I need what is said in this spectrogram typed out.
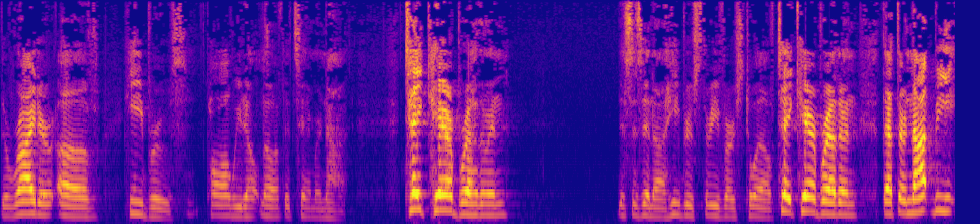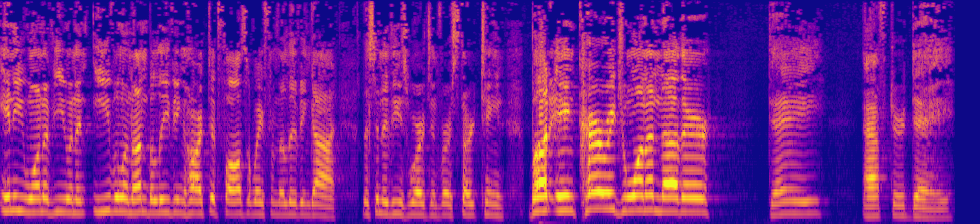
the writer of Hebrews, Paul, we don't know if it's him or not. Take care, brethren, this is in uh, Hebrews 3 verse 12. Take care, brethren, that there not be any one of you in an evil and unbelieving heart that falls away from the living God. Listen to these words in verse 13. But encourage one another day after day,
